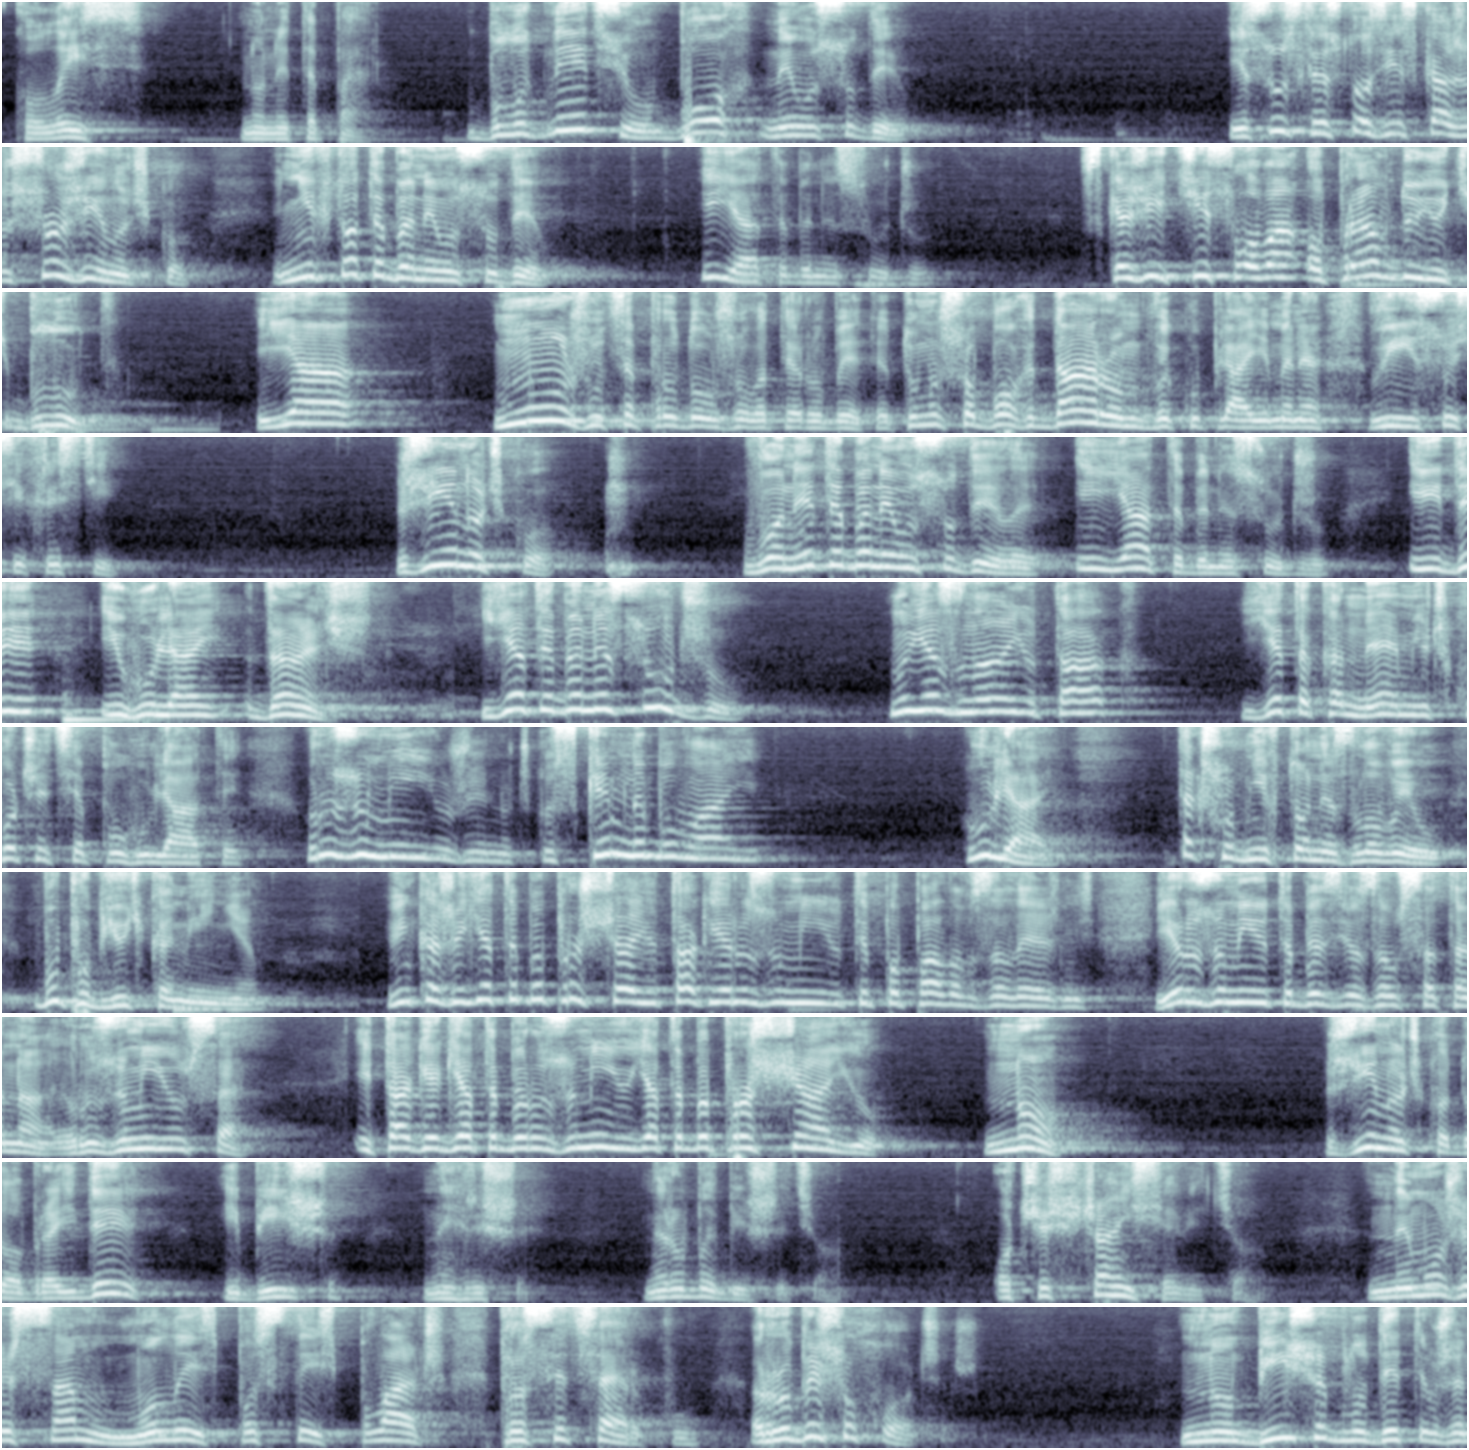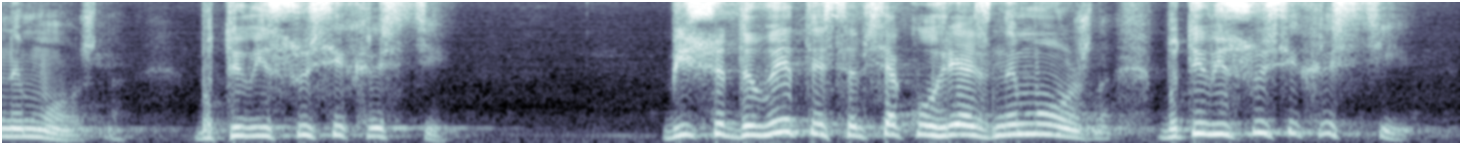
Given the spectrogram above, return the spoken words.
Колись, але не тепер. Блудницю Бог не осудив. Ісус Христос їй скаже, що жіночко, ніхто тебе не осудив, і я тебе не суджу. Скажіть, ті слова оправдують блуд. Я можу це продовжувати робити, тому що Бог даром викупляє мене в Ісусі Христі. Жіночко, вони тебе не осудили, і я тебе не суджу. Іди і гуляй далі. Я тебе не суджу. Ну, я знаю так. Є така неміч, хочеться погуляти. Розумію, жіночко, з ким не буває. Гуляй. Так, щоб ніхто не зловив, бо поб'ють камінням. Він каже: Я тебе прощаю, так, я розумію, ти попала в залежність. Я розумію, тебе зв'язав сатана, розумію все. І так як я тебе розумію, я тебе прощаю. Но, жіночко добра, йди і більше не гріши. Не роби більше цього. Очищайся від цього. Не можеш сам молись, постись, плач, проси церкву, роби, що хочеш. Но більше блудити вже не можна, бо ти в Ісусі Христі. Більше дивитися всяку грязь не можна, бо ти в Ісусі Христі.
